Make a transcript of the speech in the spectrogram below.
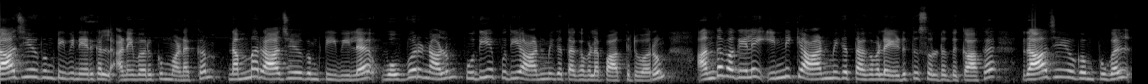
ராஜயோகம் டிவி நேர்கள் அனைவருக்கும் வணக்கம். நம்ம ராஜயோகம் டிவியில் ஒவ்வொரு நாளும் புதிய புதிய ஆன்மீக தகவலை பார்த்துட்டு வரும். அந்த வகையில் இன்னைக்கு ஆன்மீக தகவலை எடுத்து சொல்றதுக்காக ராஜயோகம் புகழ்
